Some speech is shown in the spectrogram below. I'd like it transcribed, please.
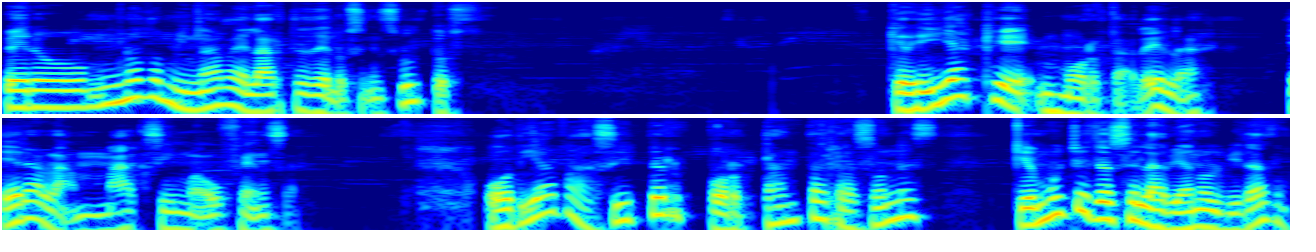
pero no dominaba el arte de los insultos. Creía que mortadela era la máxima ofensa. Odiaba a Zipper por tantas razones que muchas ya se le habían olvidado.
